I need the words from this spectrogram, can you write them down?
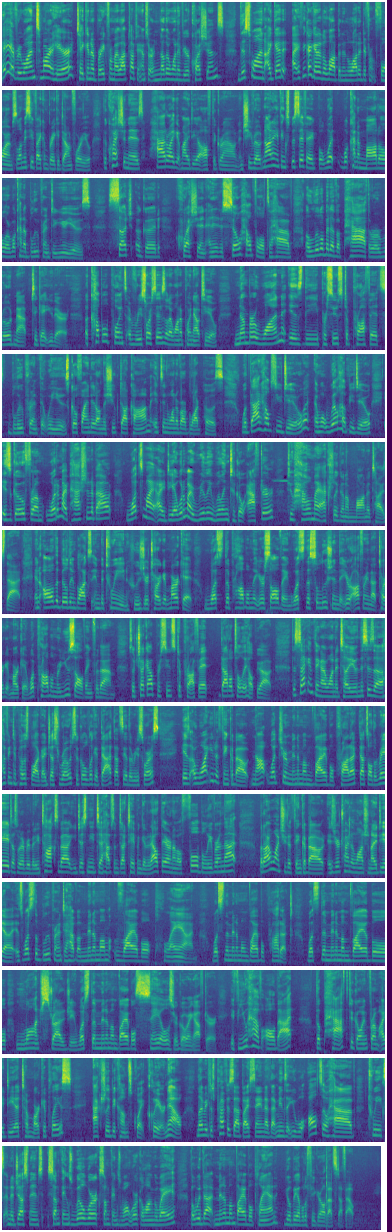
Hey everyone, Tamara here, taking a break from my laptop to answer another one of your questions. This one, I get it, I think I get it a lot, but in a lot of different forms. So let me see if I can break it down for you. The question is, how do I get my idea off the ground? And she wrote, not anything specific, but what, what kind of model or what kind of blueprint do you use? Such a good question and it is so helpful to have a little bit of a path or a roadmap to get you there. A couple points of resources that I want to point out to you. Number one is the Pursuits to Profits blueprint that we use. Go find it on theshuuk.com. It's in one of our blog posts. What that helps you do and what will help you do is go from what am I passionate about? What's my idea? What am I really willing to go after? To how am I actually going to monetize that? And all the building blocks in between. Who's Who's your target market? What's the problem that you're solving? What's the solution that you're offering that target market? What problem are you solving for them? So check out Pursuits to Profit. That'll totally help you out. The second thing I want to tell you, and this is a Huffington Post blog I just wrote, so go look at that. That's the other resource. Is I want you to think about not what's your minimum viable product. That's all the rage. That's what everybody talks about. You just need to have some duct tape and get it out there. And I'm a full believer in that. But I want you to think about, as you're trying to launch an idea, is what's the blueprint to have a minimum viable plan? What's the minimum viable product? What's the minimum viable launch strategy? What's the minimum viable sales you're going after? If you have all that, the path to going from idea to marketplace actually becomes quite clear. Now, let me just preface that by saying that that means that you will also have tweaks and adjustments. Some things will work, some things won't work along the way, but with that minimum viable plan, you'll be able to figure all that stuff out.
